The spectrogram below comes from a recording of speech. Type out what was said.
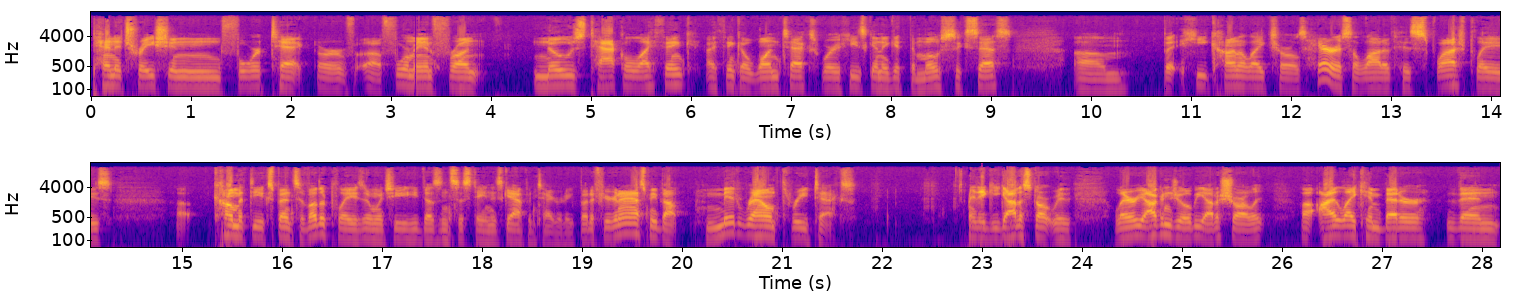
penetration four tech or uh, four man front nose tackle. I think. I think a one tech's where he's going to get the most success. Um, but he kind of like Charles Harris. A lot of his splash plays come at the expense of other plays in which he, he doesn't sustain his gap integrity. But if you're going to ask me about mid round three techs. I think you got to start with Larry Ogunjobi out of Charlotte. Uh, I like him better than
